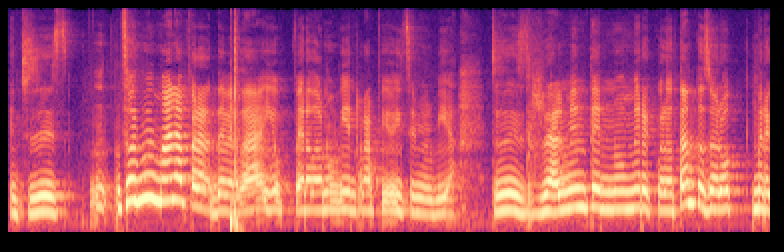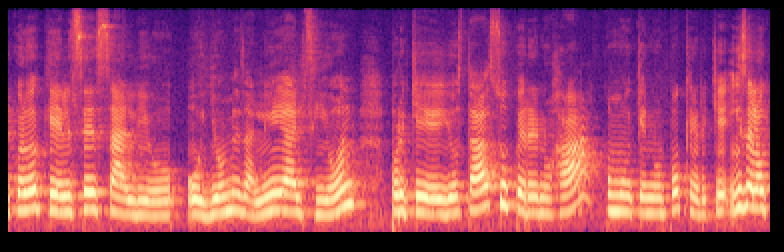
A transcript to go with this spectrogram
entonces soy muy mala para, de verdad, yo perdono bien rápido y se me olvida. Entonces, realmente no me recuerdo tanto, solo me recuerdo que él se salió o yo me salí al sillón porque yo estaba súper enojada, como que no puedo creer que... Y se lo,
